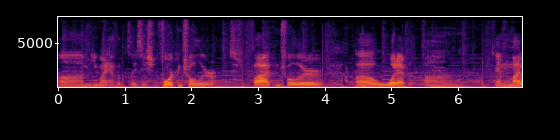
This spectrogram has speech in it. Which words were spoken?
Um, you might have a PlayStation 4 controller or PlayStation 5 controller uh, whatever. Um, and my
